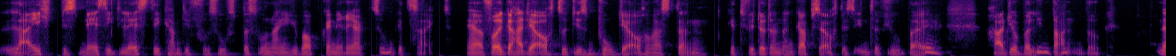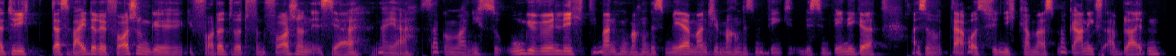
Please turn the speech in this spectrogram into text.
leicht bis mäßig lästig haben die Versuchspersonen eigentlich überhaupt keine Reaktion gezeigt. Herr Volker hat ja auch zu diesem Punkt ja auch was dann getwittert und dann gab es ja auch das Interview bei Radio Berlin-Brandenburg. Natürlich, dass weitere Forschung ge gefordert wird von Forschern, ist ja, naja, sagen wir mal, nicht so ungewöhnlich. Die manchen machen das mehr, manche machen das ein, ein bisschen weniger. Also daraus, finde ich, kann man erstmal gar nichts ableiten.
